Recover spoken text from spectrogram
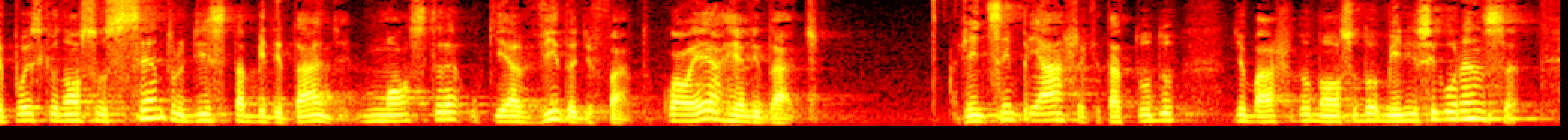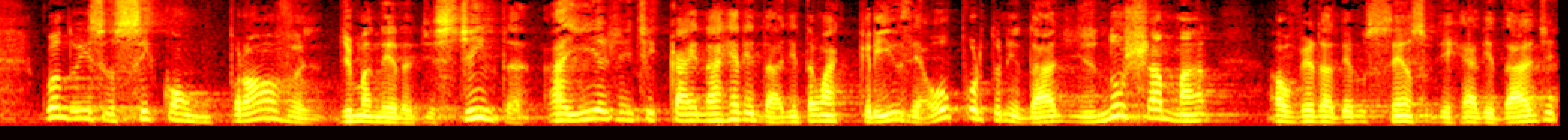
Depois que o nosso centro de estabilidade mostra o que é a vida de fato. Qual é a realidade? A gente sempre acha que está tudo debaixo do nosso domínio e segurança. Quando isso se comprova de maneira distinta, aí a gente cai na realidade. Então a crise é a oportunidade de nos chamar ao verdadeiro senso de realidade,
